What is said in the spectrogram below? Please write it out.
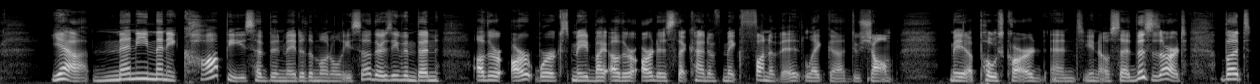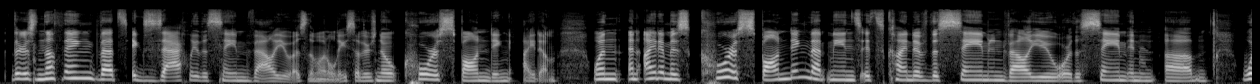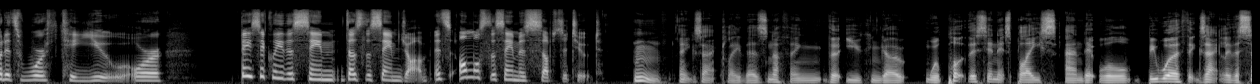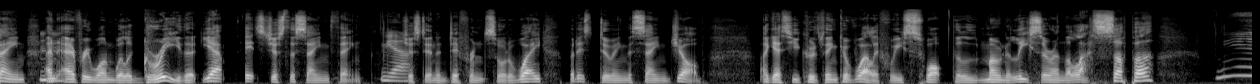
Yeah, many, many copies have been made of the Mona Lisa. There's even been other artworks made by other artists that kind of make fun of it, like uh, Duchamp made a postcard and, you know, said, This is art. But there's nothing that's exactly the same value as the Mona Lisa. There's no corresponding item. When an item is corresponding, that means it's kind of the same in value or the same in um, what it's worth to you or basically the same, does the same job. It's almost the same as substitute. Mm, exactly. There's nothing that you can go, we'll put this in its place and it will be worth exactly the same, and everyone will agree that, yeah, it's just the same thing. Yeah. Just in a different sort of way, but it's doing the same job. I guess you could think of, well, if we swap the Mona Lisa and the Last Supper,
